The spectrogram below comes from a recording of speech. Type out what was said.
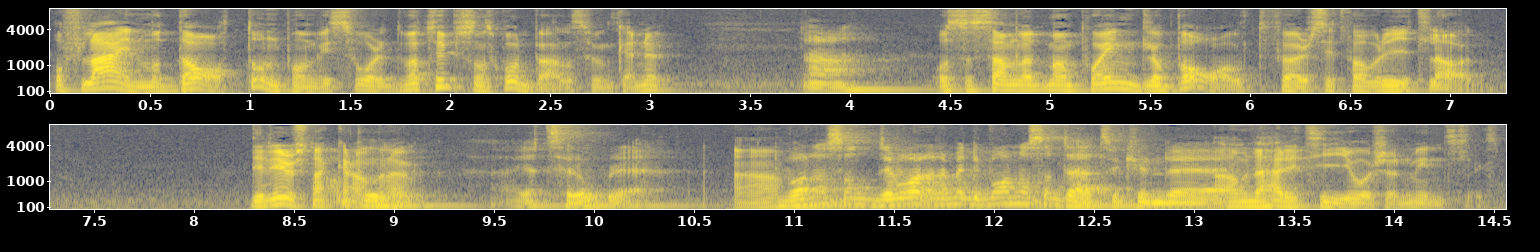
Offline mot datorn på en viss svårighet. Det var typ som Squad Battles funkar nu. Ja. Och så samlade man poäng globalt för sitt favoritlag. Det är det du snackar Ja, om eller? Jag tror det. Det var något sånt, det var, men det var något sånt där att du kunde... ja, men det här är tio år sedan minst. Liksom.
